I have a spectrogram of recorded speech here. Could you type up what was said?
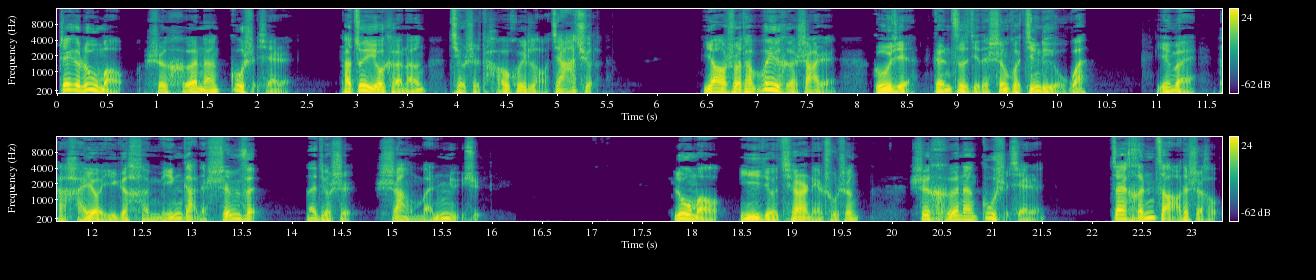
这个陆某是河南固始县人，他最有可能就是逃回老家去了。要说他为何杀人，估计跟自己的生活经历有关，因为他还有一个很敏感的身份，那就是上门女婿。陆某一九七二年出生。是河南固始县人，在很早的时候，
